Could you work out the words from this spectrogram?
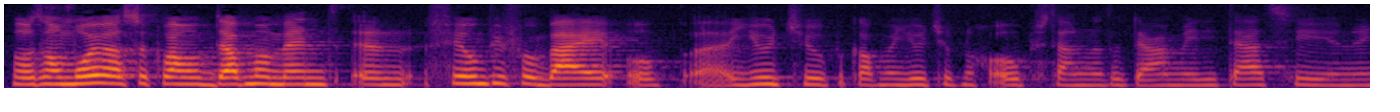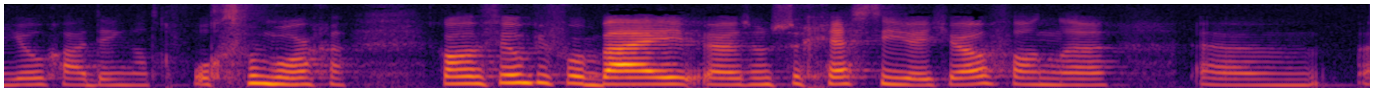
wat dan mooi was, er kwam op dat moment een filmpje voorbij op uh, YouTube. Ik had mijn YouTube nog openstaan omdat ik daar een meditatie en een yoga ding had gevolgd vanmorgen kwam een filmpje voorbij, uh, zo'n suggestie, weet je wel, van um, uh,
